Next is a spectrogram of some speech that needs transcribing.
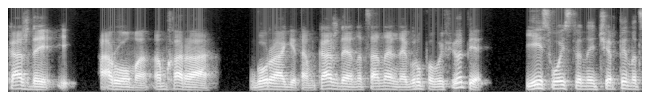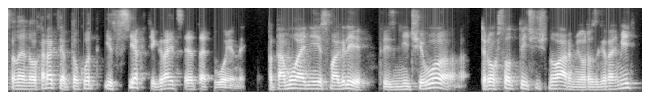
каждый Арома, Амхара, Гураги, там каждая национальная группа в Эфиопии, ей свойственны черты национального характера, только вот из всех тиграйцы это воины. Потому они и смогли из ничего 300-тысячную армию разгромить,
